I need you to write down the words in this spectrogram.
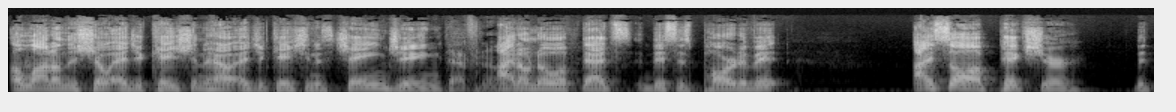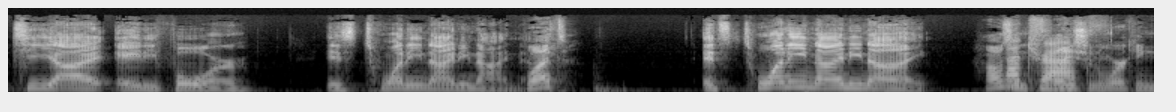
a lot on the show education and how education is changing. Definitely. I don't know if that's this is part of it. I saw a picture. The TI 84 is 2099. What? It's 2099. How's That inflation tracks. working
